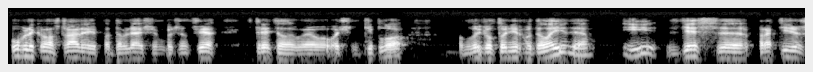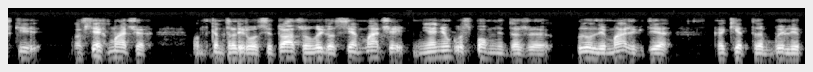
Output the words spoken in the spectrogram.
публика в Австралии в подавляющем большинстве встретила его очень тепло. Он выиграл турнир в Аделаиде, и здесь э, практически во всех матчах он контролировал ситуацию, он выиграл 7 матчей. Я не могу вспомнить даже, был ли матч, где какие-то были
